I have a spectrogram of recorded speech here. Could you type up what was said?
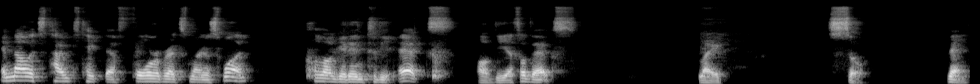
and now it's time to take that 4 over x minus 1, plug it into the x of the f of x, like so. Then,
